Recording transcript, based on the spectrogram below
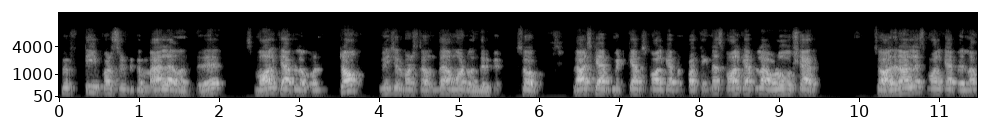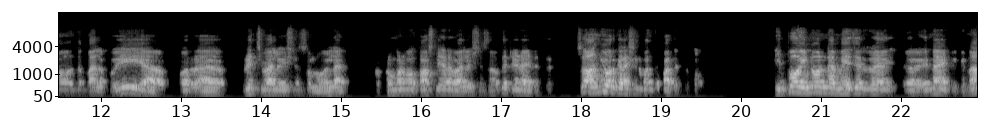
ஃபிஃப்டி பர்சன்ட்டுக்கு மேல வந்து ஸ்மால் கேப்ல மட்டும் மியூச்சுவல் ஃபண்ட்ஸ்ல வந்து அமௌண்ட் வந்திருக்கு. So large cap mid cap small கேப்னு பார்த்தீங்கன்னா ஸ்மால் கேப்ல அவ்வளோ ஷேர் ஸோ அதனால ஸ்மால் கேப் எல்லாமே வந்து மேலே போய் ஒரு ரிச் வேல்யூவேஷன் சொல்லுவோம் இல்லை ரொம்ப ரொம்ப காஸ்ட்லியான வேல்யூஷன்ஸ் வந்து ட்ரேட் ஆயிட்டு இருக்கு ஸோ அங்கேயும் ஒரு கரெக்ஷன் வந்து பார்த்துட்டு இருக்கோம். இப்போ இன்னொன்னு மேஜர் என்ன ஆயிட்டு இருக்குன்னா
